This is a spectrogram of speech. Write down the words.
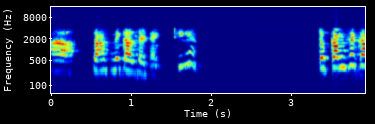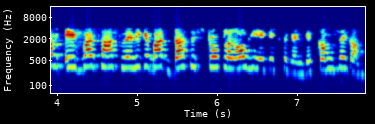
हाँ। सांस निकालते टाइम ठीक है? तो कम से कम एक बार सांस लेने के बाद दस स्ट्रोक लगाओगी एक एक सेकंड के कम से कम।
